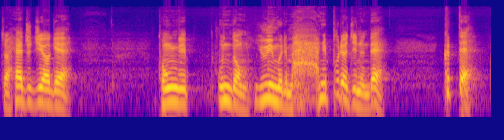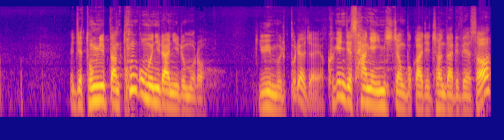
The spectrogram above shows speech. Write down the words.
저 해주 지역에 독립 운동 유인물이 많이 뿌려지는데 그때 이제 독립단 통고문이라는 이름으로 유인물이 뿌려져요. 그게 이제 상해 임시정부까지 전달이 돼서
